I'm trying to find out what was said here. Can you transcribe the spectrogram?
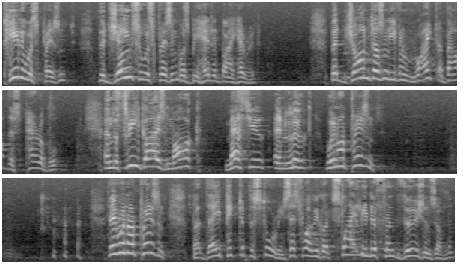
Peter was present, the James who was present was beheaded by Herod. But John doesn't even write about this parable. And the three guys, Mark, Matthew, and Luke, were not present. They were not present. But they picked up the stories. That's why we've got slightly different versions of them.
